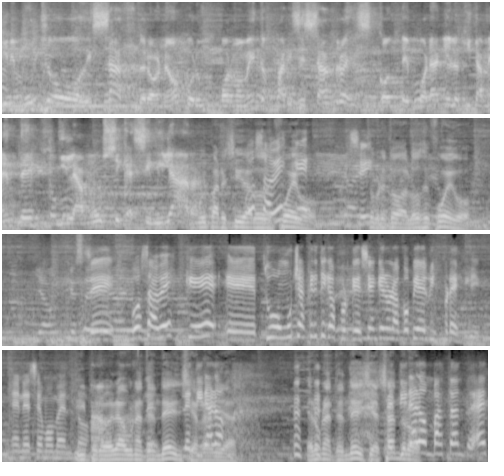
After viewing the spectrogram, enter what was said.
Tiene mucho de Sandro, ¿no? Por, un- por momentos parece Sandro, es contemporáneo lógicamente y la música es similar. Muy parecida a ¿Vos los de fuego. que- sí. Sobre todo a los de fuego. Sí, vos sabés que eh, tuvo muchas críticas porque decían que era una copia de Elvis Presley en ese momento. Y pero era una Le- tendencia le en tiraron- realidad. Era una tendencia, Sandro. tiraron bastante. eh,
